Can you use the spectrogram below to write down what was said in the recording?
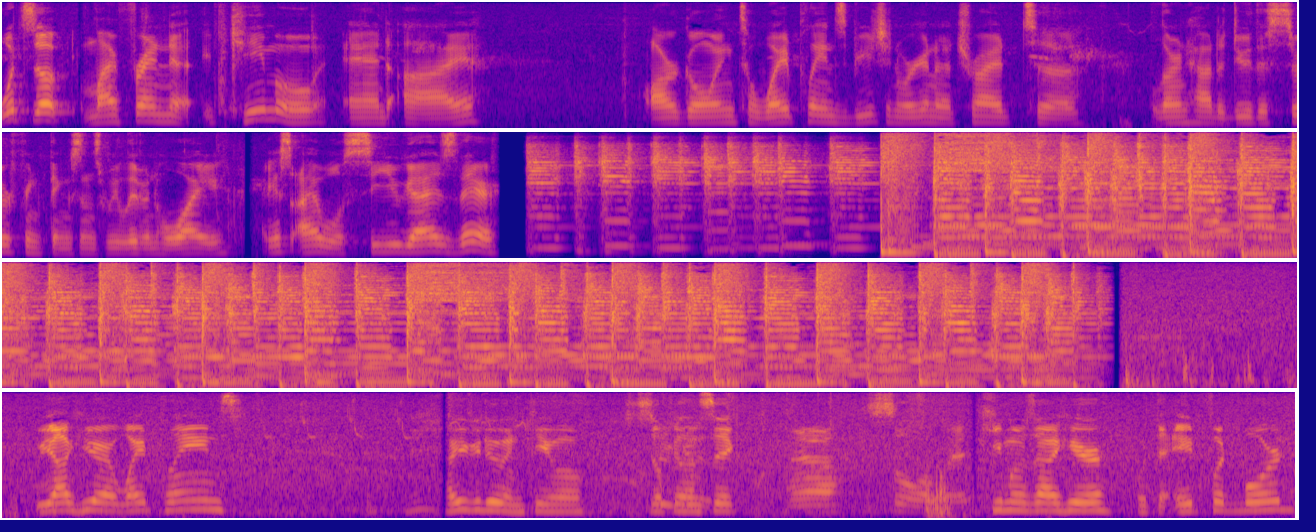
What's up? My friend Kimo and I are going to White Plains Beach and we're gonna try to learn how to do this surfing thing since we live in Hawaii. I guess I will see you guys there. We out here at White Plains. How you doing, Kimo? Still feeling good. sick? Yeah, just a little bit. Kimo's out here with the eight foot board,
